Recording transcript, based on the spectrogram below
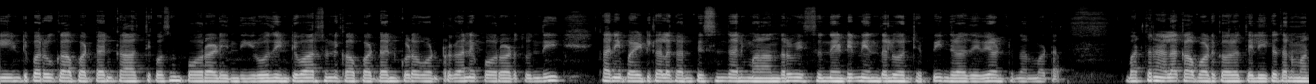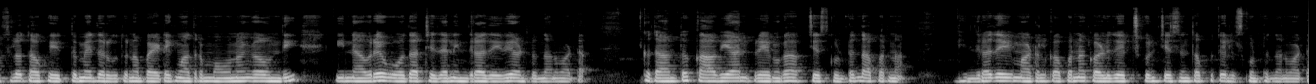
ఈ ఇంటి పరువు కాపాడడానికి ఆస్తి కోసం పోరాడింది. ఈరోజు ఇంటి వారసుని కాపాడడానికి కూడా ఒంటరిగానే పోరాడుతుంది. కానీ బయటికి అలా కనిపిస్తుంది. దానికి మనందరం ఇస్తుంది. ఏంటి? నిందలు అని చెప్పి ఇందిరాదేవి అంటుందన్నమాట. భర్తను ఎలా కాపాడుకోవాలో తెలియక తన మనసులో తాకు యుద్ధమే జరుగుతున్న బయటకు మాత్రం మౌనంగా ఉంది. దీన్ని ఎవరే ఓదార్చేదని ఇందిరాదేవి అంటుందన్నమాట. ఇక దాంతో కావ్యాన్ని ప్రేమగా హక్ చేసుకుంటుంది అపర్ణ. ఇందిరాదేవి మాటలు అపర్ణ కళ్ళు తెరుచుకొని చేసిన తప్పు తెలుసుకుంటుంది అనమాట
